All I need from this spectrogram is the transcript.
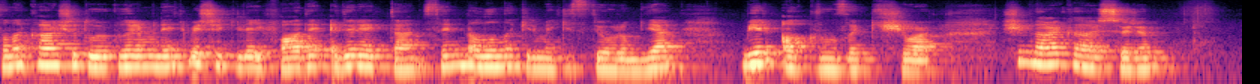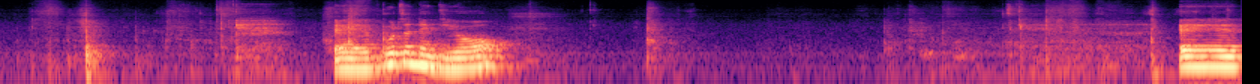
sana karşı duygularımı net bir şekilde ifade ederekten senin alanına girmek istiyorum diyen bir aklınızdaki kişi var. Şimdi arkadaşlarım burada ne diyor? E,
